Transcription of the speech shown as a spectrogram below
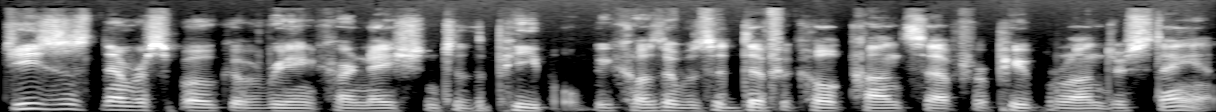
Jesus never spoke of reincarnation to the people because it was a difficult concept for people to understand.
